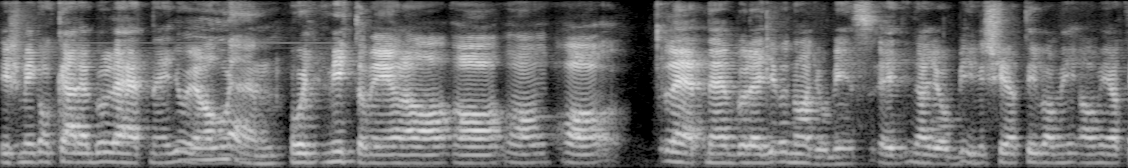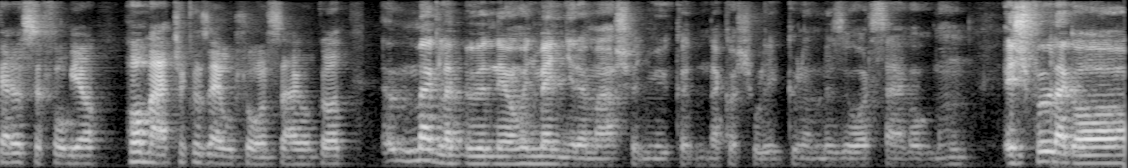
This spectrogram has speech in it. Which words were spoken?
és még akár ebből lehetne egy olyan, Nem. hogy, hogy mit tudom én, a, a, a, a lehetne ebből egy nagyobb, egy nagyobb initiatív, ami, ami akár összefogja, ha már csak az EU-s országokat. meglepődni, hogy mennyire máshogy működnek a sulik különböző országokban. És főleg a,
